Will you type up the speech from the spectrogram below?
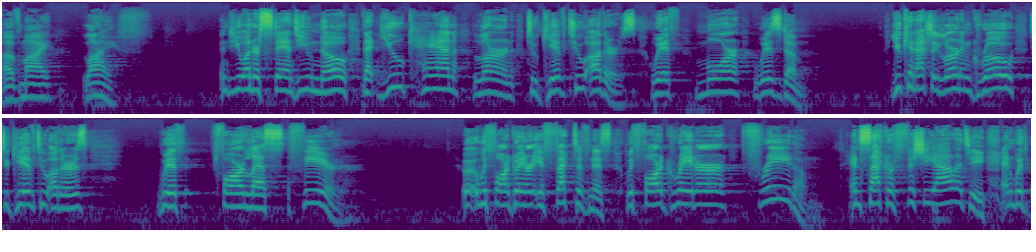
of my life? And do you understand? Do you know that you can learn to give to others with more wisdom? You can actually learn and grow to give to others with far less fear, uh, with far greater effectiveness, with far greater freedom and sacrificiality, and with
